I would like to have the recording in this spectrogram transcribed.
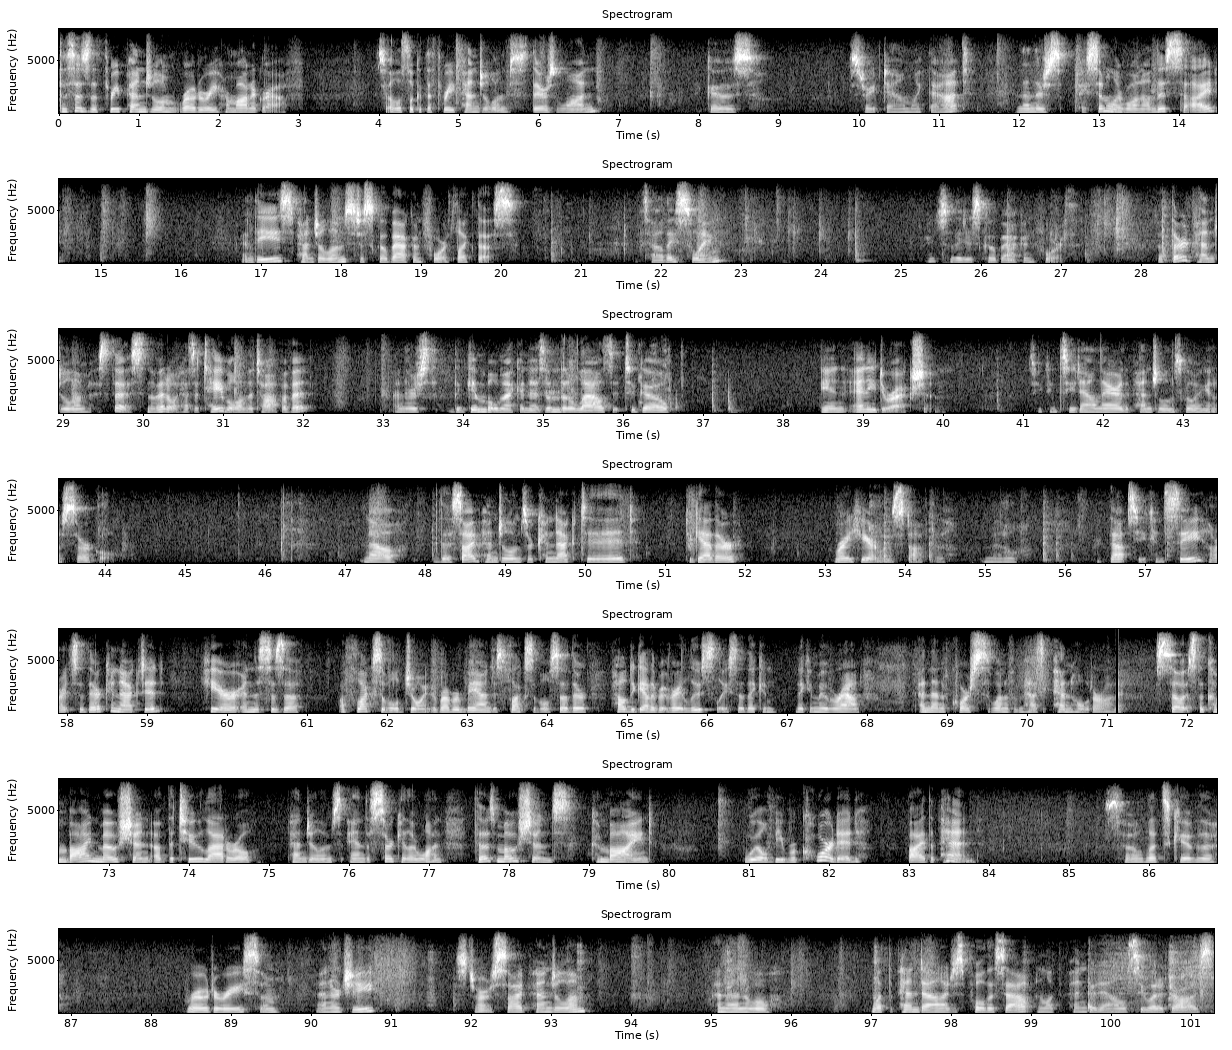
This is the three pendulum rotary harmonograph. So let's look at the three pendulums. There's one. It goes straight down like that. And then there's a similar one on this side. And these pendulums just go back and forth like this. That's how they swing. Right, so they just go back and forth. The third pendulum is this in the middle. It has a table on the top of it. And there's the gimbal mechanism that allows it to go in any direction. So you can see down there the pendulum's going in a circle. Now the side pendulums are connected together right here. I'm going to stop the middle like that so you can see. All right, so they're connected here and this is a, a flexible joint. The rubber band is flexible so they're held together but very loosely so they can they can move around. And then of course one of them has a pen holder on it. So it's the combined motion of the two lateral pendulums and the circular one. Those motions combined will be recorded by the pen. So let's give the rotary some energy. Start a side pendulum. And then we'll let the pen down. I just pull this out and let the pen go down. We'll see what it draws.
